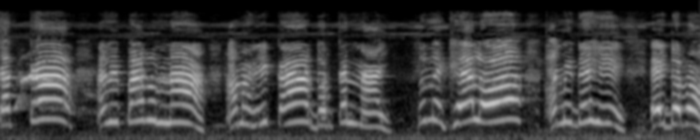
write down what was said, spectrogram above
কাকা আমি পারুম না আমার এই কার দরকার নাই তুমি খেলো আমি দেখি এই ধরো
